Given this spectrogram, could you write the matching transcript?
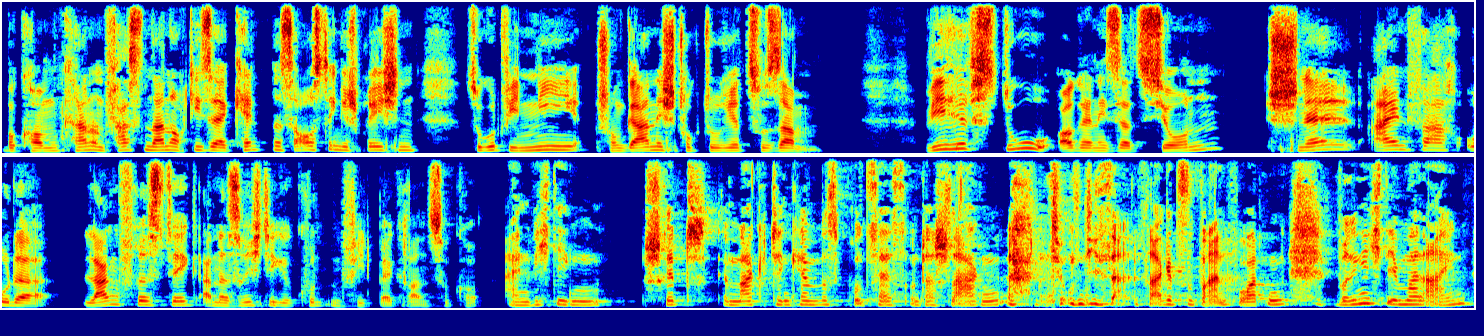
bekommen kann und fassen dann auch diese Erkenntnisse aus den Gesprächen so gut wie nie schon gar nicht strukturiert zusammen. Wie hilfst du Organisationen schnell, einfach oder langfristig an das richtige Kundenfeedback ranzukommen? Einen wichtigen Schritt im Marketing Canvas Prozess unterschlagen, um diese Frage zu beantworten, bringe ich dir mal ein.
